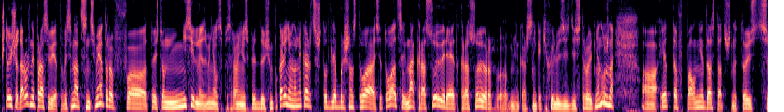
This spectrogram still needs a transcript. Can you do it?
Что еще? Дорожный просвет 18 сантиметров, э, то есть он не сильно изменился по сравнению с предыдущим поколением, но мне кажется, что для большинства ситуаций на кроссовере, а это кроссовер, э, мне кажется, никаких иллюзий здесь строить не нужно, э, это вполне достаточно. То есть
